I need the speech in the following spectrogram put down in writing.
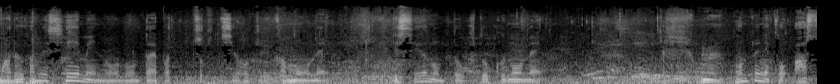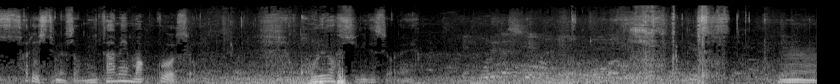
丸亀製麺のうどんとはやっぱちょっと違うというかもうね伊勢うどん独特のねうん本当にねこうあっさりしてるんですよ。見た目真っ黒ですよ。これが不思議ですよね。うん。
